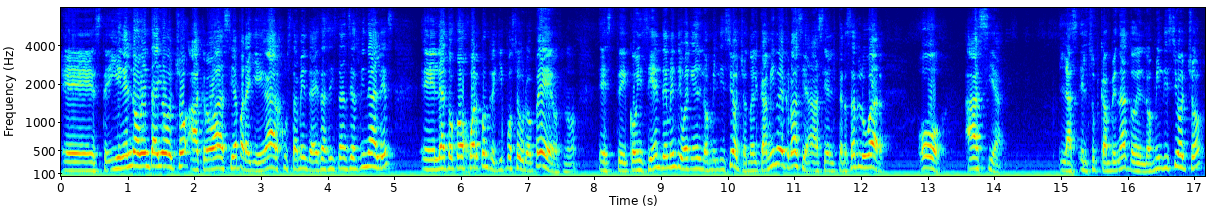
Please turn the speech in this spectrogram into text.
Este, y en el 98 a Croacia, para llegar justamente a esas instancias finales, eh, le ha tocado jugar contra equipos europeos, ¿no? Este, coincidentemente, igual que en el 2018, ¿no? El camino de Croacia hacia el tercer lugar o hacia el subcampeonato del 2018,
